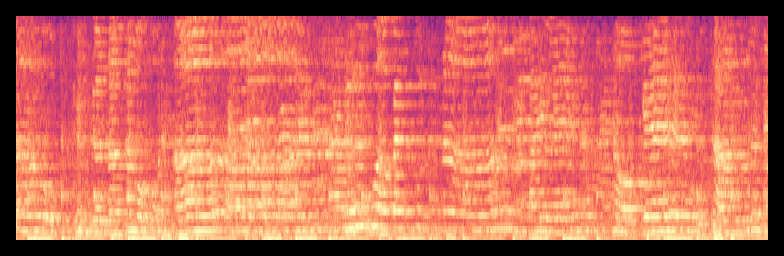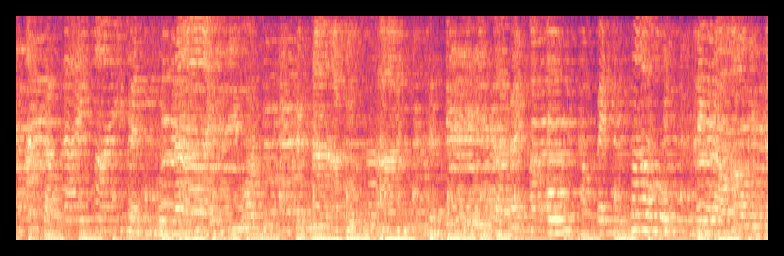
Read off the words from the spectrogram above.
จ้า ถึงเกินหน้าเศร้าหดอายนึกว่าเป็นคุณนายไปแล้วนอกแก้วฉันอันจำได้ไหมเป็นคุณนายที่วันช่างหน้าสงสารฉันดีอะไรเอาโอ้ทำเป็นเศร้า ให้เราเอาใจ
